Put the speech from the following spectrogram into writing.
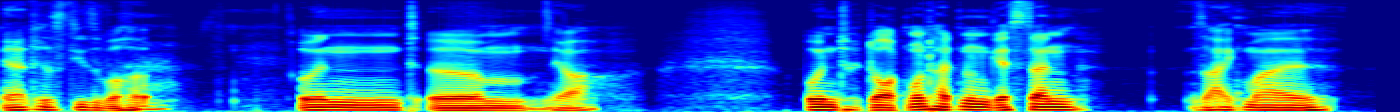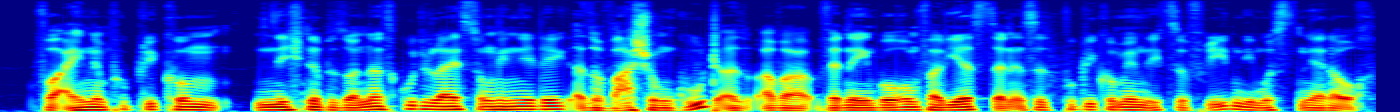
ja das ist diese Woche. Ja. Und ähm, ja. Und Dortmund hat nun gestern, sag ich mal, vor eigenem Publikum nicht eine besonders gute Leistung hingelegt. Also war schon gut, also, aber wenn du gegen Bochum verlierst, dann ist das Publikum eben nicht zufrieden. Die mussten ja da auch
